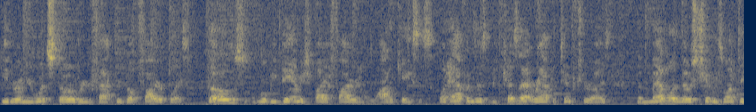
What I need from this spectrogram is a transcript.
either on your wood stove or your factory-built fireplace. Those will be damaged by a fire in a lot of cases. What happens is because of that rapid temperature rise, the metal in those chimneys want to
